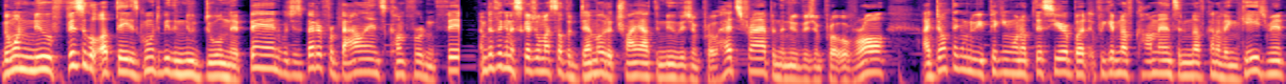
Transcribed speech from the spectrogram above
The one new physical update is going to be the new dual knit band, which is better for balance, comfort, and fit. I'm definitely going to schedule myself a demo to try out the new Vision Pro head strap and the new Vision Pro overall. I don't think I'm going to be picking one up this year, but if we get enough comments and enough kind of engagement,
